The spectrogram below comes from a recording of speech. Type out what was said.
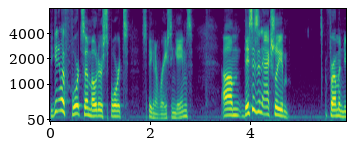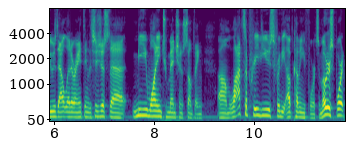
Beginning with Forza Motorsport. Speaking of racing games, um, this isn't actually from a news outlet or anything. This is just uh, me wanting to mention something. Um, lots of previews for the upcoming Forza Motorsport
